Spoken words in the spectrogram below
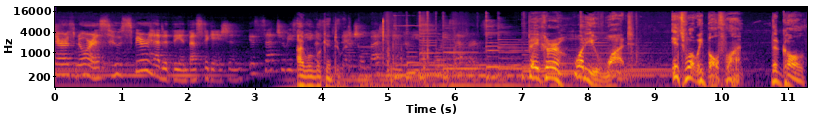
Morris, who spearheaded the investigation, is set to receive I will a look into it. budget increase for his efforts. Baker, what do you want? It's what we both want the gold.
